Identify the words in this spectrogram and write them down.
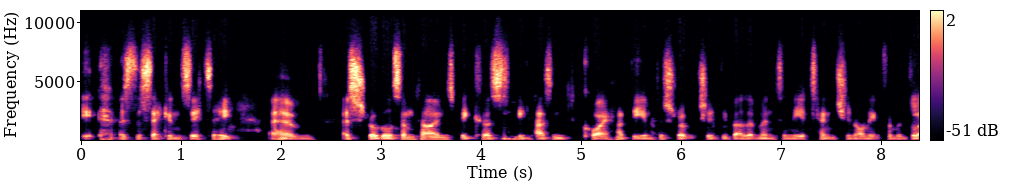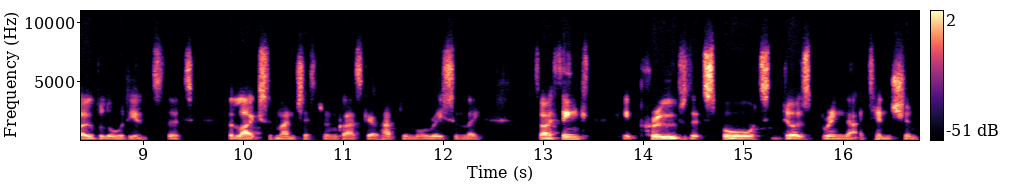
it, as the second city um, has struggled sometimes because mm-hmm. it hasn't quite had the infrastructure development and the attention on it from a global audience that the likes of Manchester and Glasgow have done more recently. So I think it proves that sport does bring that attention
